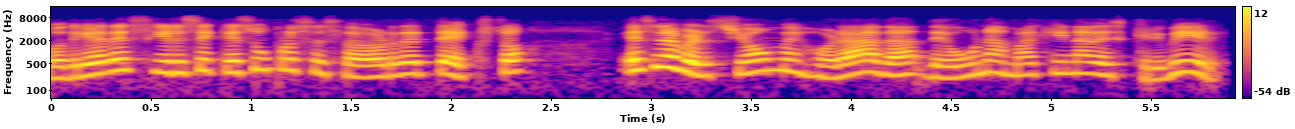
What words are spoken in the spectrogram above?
Podría decirse que es un procesador de texto, es la versión mejorada de una máquina de escribir,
